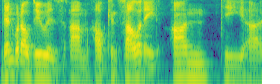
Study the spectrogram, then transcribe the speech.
then what I'll do is um, I'll consolidate on the uh,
